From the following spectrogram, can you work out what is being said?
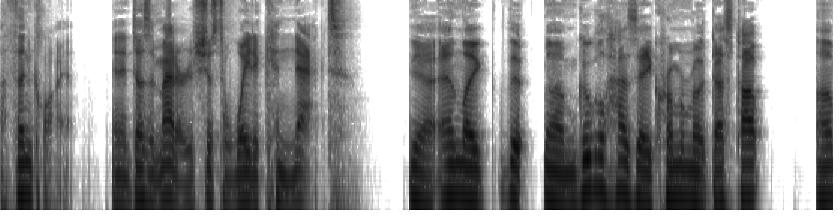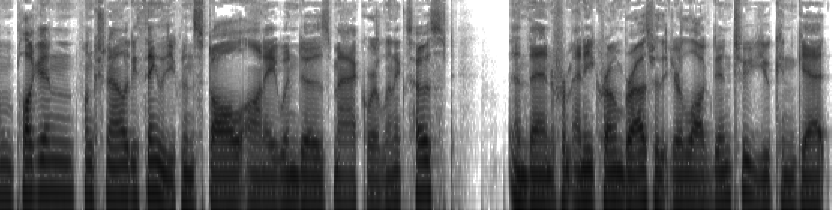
a thin client, and it doesn't matter. It's just a way to connect. Yeah, and like the um, Google has a Chrome Remote Desktop um, plugin functionality thing that you can install on a Windows, Mac, or Linux host, and then from any Chrome browser that you're logged into, you can get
